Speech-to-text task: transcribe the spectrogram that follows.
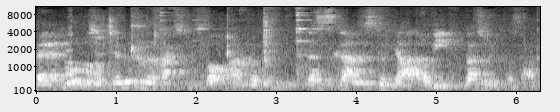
Äh, und wir müssen das Wachstumsbau beantworten. Das ist klar, das ist trivial, aber wie? Dazu will ich was sagen.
